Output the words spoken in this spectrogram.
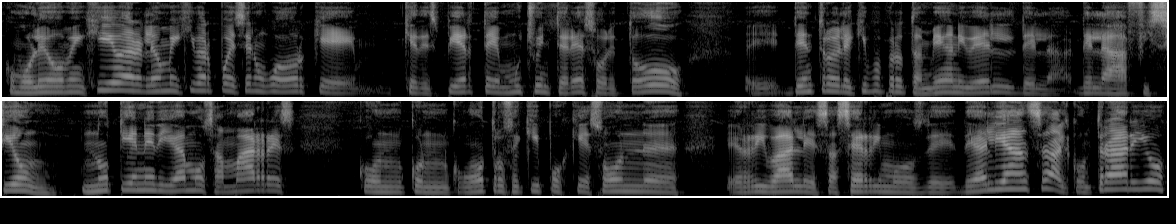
como Leo Mengíbar. Leo Mengíbar puede ser un jugador que, que despierte mucho interés, sobre todo eh, dentro del equipo, pero también a nivel de la, de la afición. No tiene, digamos, amarres con, con- con otros equipos que son eh, eh, rivales acérrimos de, de Alianza, al contrario.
